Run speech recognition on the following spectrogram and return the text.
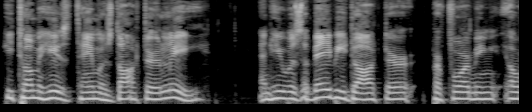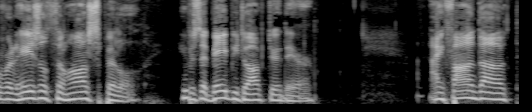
he told me his name was Doctor Lee, and he was a baby doctor performing over at Hazleton Hospital. He was a baby doctor there. I found out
